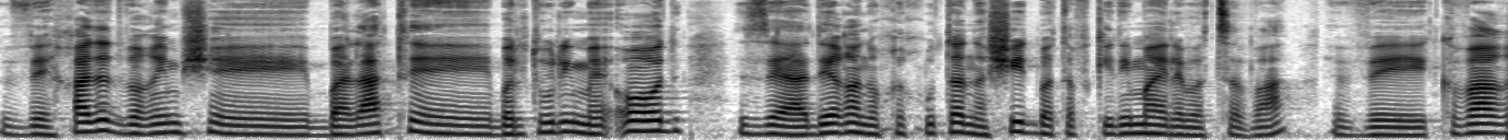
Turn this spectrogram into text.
ואחד הדברים שבלטו לי מאוד, זה היעדר הנוכחות הנשית בתפקידים האלה בצבא. וכבר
